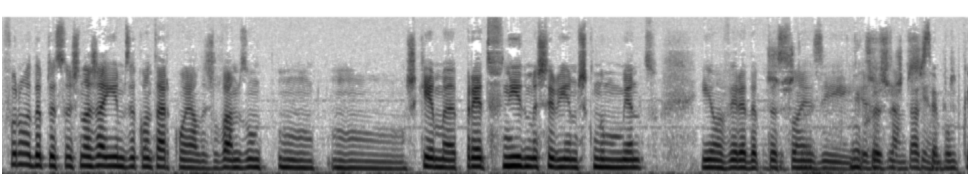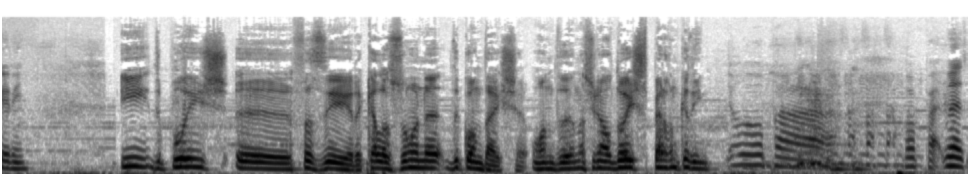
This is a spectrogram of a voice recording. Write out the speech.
Foram adaptações que nós já íamos a contar com elas. Levámos um, um, um esquema pré-definido, mas sabíamos que no momento iam haver adaptações ajustar. e, e ajustar sempre. sempre um bocadinho e depois uh, fazer aquela zona de Condeixa, onde a Nacional 2 se perde um bocadinho. Opa! Opa! Mas,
